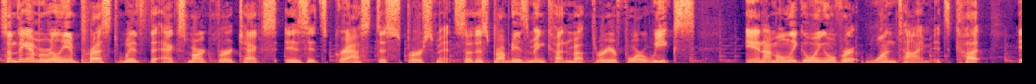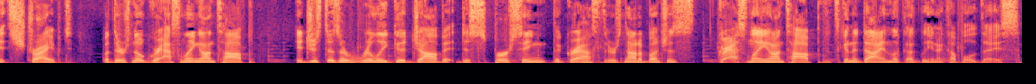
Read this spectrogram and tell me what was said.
Something I'm really impressed with the Exmark Vertex is its grass disbursement. So this probably hasn't been cut in about three or four weeks, and I'm only going over it one time. It's cut, it's striped, but there's no grass laying on top. It just does a really good job at dispersing the grass. There's not a bunch of grass laying on top that's going to die and look ugly in a couple of days.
